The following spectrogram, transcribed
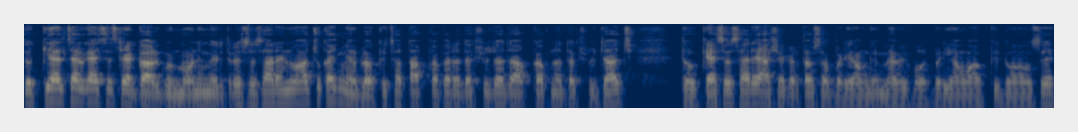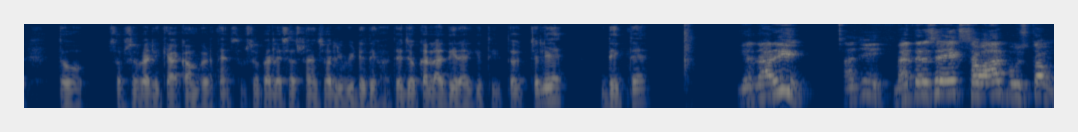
सो क्या हाल चाल गाइस स्टेट गाल गुड मॉर्निंग मेरी तरफ़ से सारे नु आ चुका है एक नए ब्लॉग के साथ। आपका प्यारा दक्षु जज आपका अपना दक्षु जज। तो कैसे हो सारे? आशा करता हूँ सब बढ़िया होंगे। मैं भी बहुत बढ़िया हूँ आपकी दुआओं से। तो सबसे पहले क्या काम करते हैं? सबसे पहले सस्पेंस वाली वीडियो दिखाते हैं जो कल आधी रह गई थी। तो चलिए देखते हैं। गिरधारी हाँ जी। मैं तेरे से एक सवाल पूछता हूँ।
